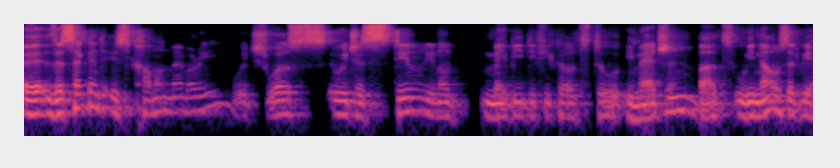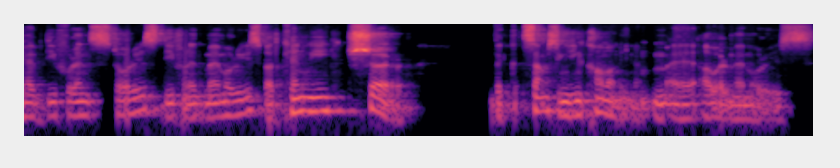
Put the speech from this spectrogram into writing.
uh, the second is common memory, which was, which is still, you know, maybe difficult to imagine, but we know that we have different stories, different memories, but can we share the, something in common in uh, our memories?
